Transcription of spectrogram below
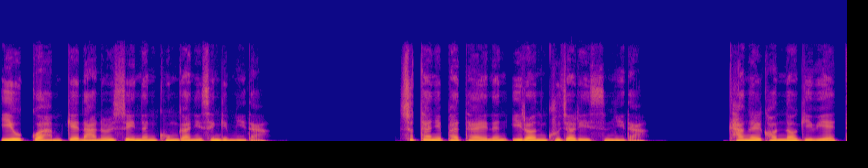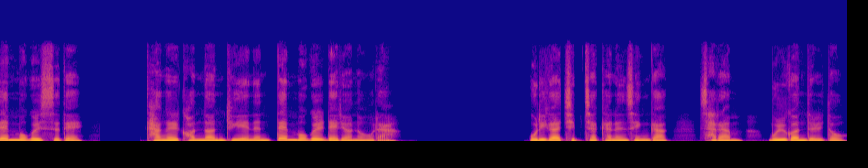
이웃과 함께 나눌 수 있는 공간이 생깁니다. 수타니파타에는 이런 구절이 있습니다. 강을 건너기 위해 뗏목을 쓰되 강을 건넌 뒤에는 뗏목을 내려놓으라. 우리가 집착하는 생각, 사람, 물건들도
